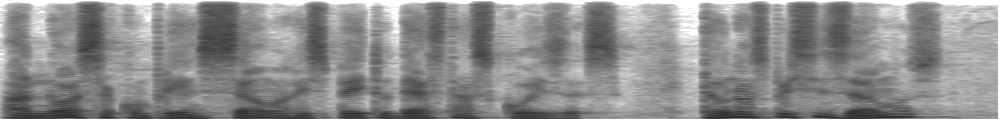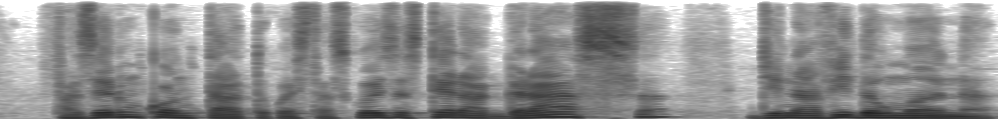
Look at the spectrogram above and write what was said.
a nossa compreensão a respeito destas coisas. Então nós precisamos fazer um contato com estas coisas, ter a graça de na vida humana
